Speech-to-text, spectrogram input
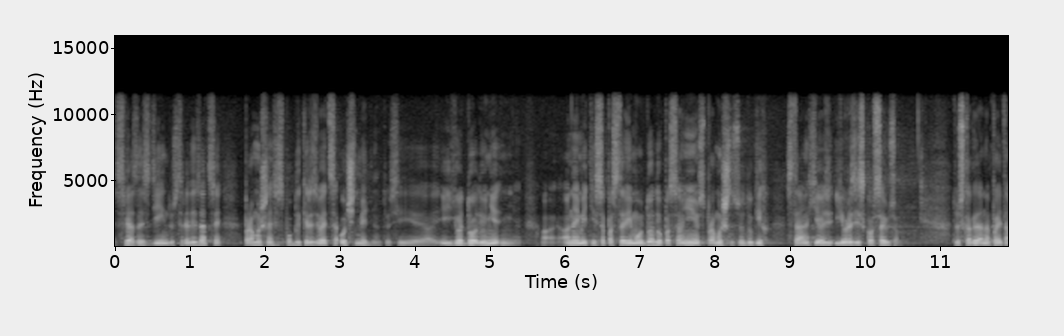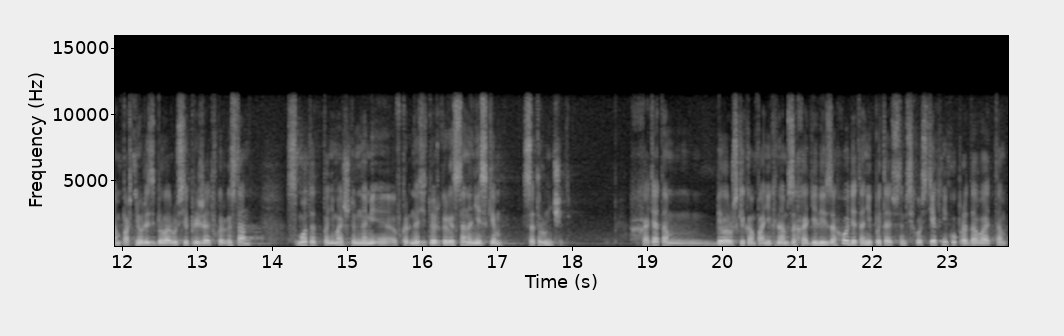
связанный с деиндустриализацией, промышленность республики развивается очень медленно. То есть э, ее долю, не, она имеет несопоставимую долю по сравнению с промышленностью других стран Евразийского союза. То есть, когда, например, там, партнеры из Беларуси приезжают в Кыргызстан, смотрят, понимают, что им на, э, на территории Кыргызстана не с кем сотрудничать. Хотя там белорусские компании к нам заходили и заходят, они пытаются там сельхозтехнику продавать, там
